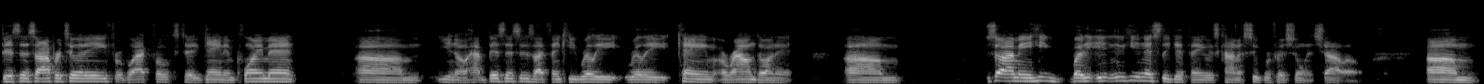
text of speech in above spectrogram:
business opportunity for Black folks to gain employment, um, you know, have businesses, I think he really, really came around on it. Um, so I mean, he, but he, he initially did think it was kind of superficial and shallow. Um,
